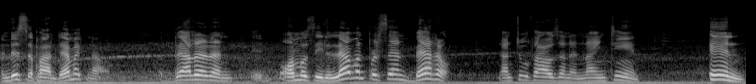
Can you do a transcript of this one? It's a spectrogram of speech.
And this is a pandemic now. Better than, almost 11% better than 2019 in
